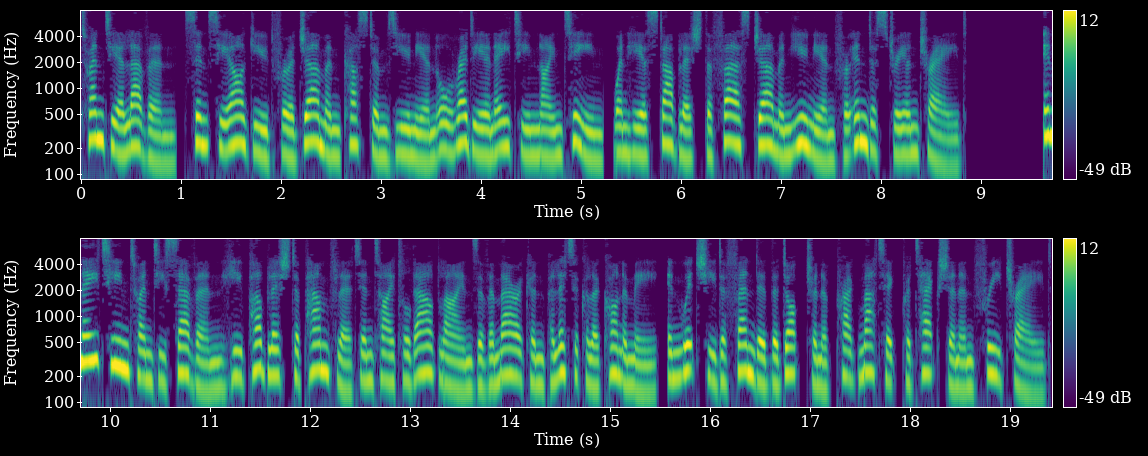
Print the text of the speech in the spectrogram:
2011, since he argued for a German customs union already in 1819, when he established the first German union for industry and trade. In 1827 he published a pamphlet entitled Outlines of American Political Economy, in which he defended the doctrine of pragmatic protection and free trade.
